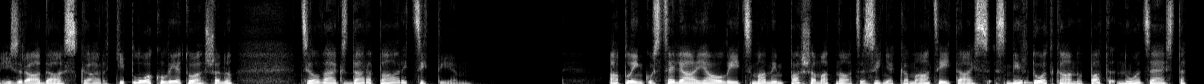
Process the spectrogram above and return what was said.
izrādās, ka ar ķiploku lietošanu cilvēks dara pāri citiem. Aplinkus ceļā jau līdz manim pašam atnāca ziņa, ka mācītājs smirdot kā nu pat nodzēsta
